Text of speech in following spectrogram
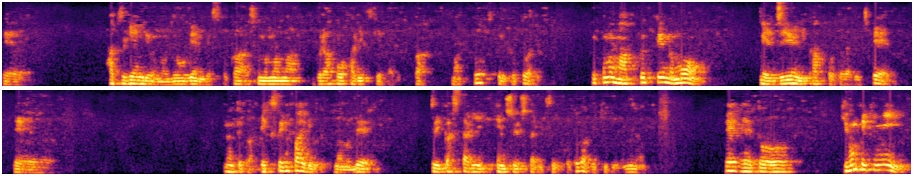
えー、発言量の上限ですとか、そのままグラフを貼り付けたりとか、マップを作ることができる。でこのマップっていうのも、え、自由に書くことができて、えー、なんていうか、Excel ファイルなので、追加したり、編集したりすることができるようになっている。で、えっ、ー、と、基本的に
